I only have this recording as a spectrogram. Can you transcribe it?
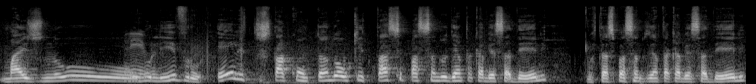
Mas no Livro. no livro, ele está contando o que está se passando dentro da cabeça dele, o que está se passando dentro da cabeça dele,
